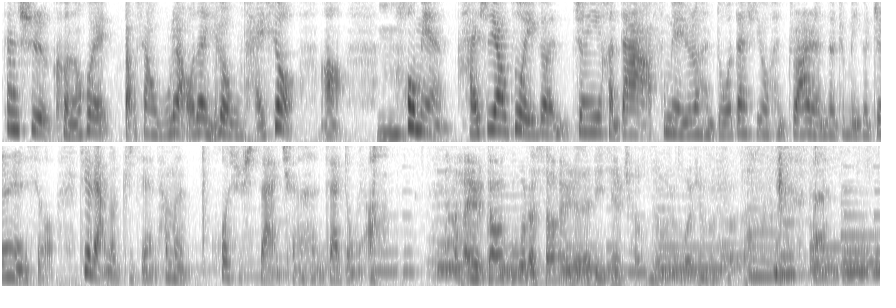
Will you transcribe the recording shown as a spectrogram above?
但是可能会导向无聊的一个舞台秀啊。嗯后面还是要做一个争议很大、负面舆论很多，但是又很抓人的这么一个真人秀。这两个之间，他们或许是在权衡、在动摇。他们还是高估了消费者的理性程度，如果这么说的话。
